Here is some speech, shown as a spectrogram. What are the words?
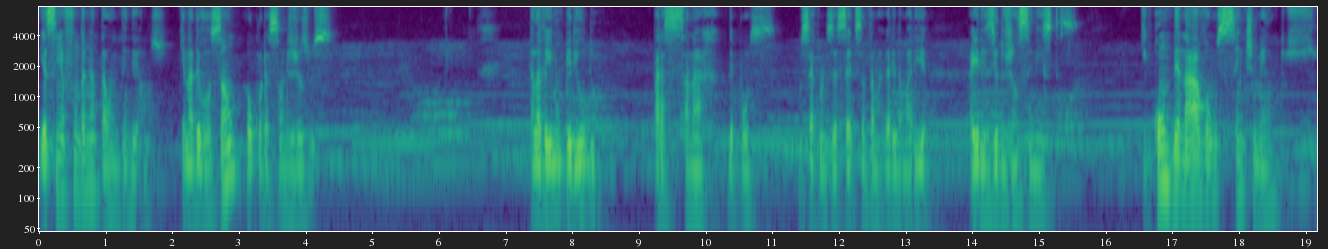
E assim é fundamental entendermos que na devoção ao coração de Jesus, ela veio num período para sanar depois, no século XVII, Santa Margarida Maria, a heresia dos jansenistas, que condenavam os sentimentos,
